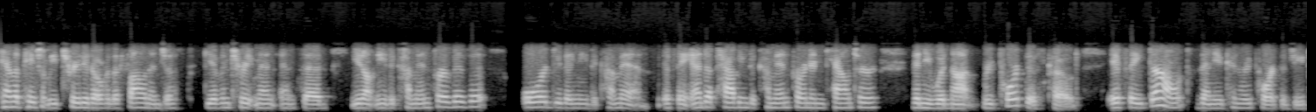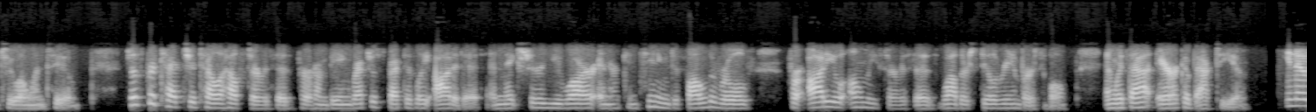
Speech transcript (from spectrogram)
can the patient be treated over the phone and just given treatment and said, you don't need to come in for a visit, or do they need to come in? If they end up having to come in for an encounter, then you would not report this code. If they don't, then you can report the G2012. Just protect your telehealth services from being retrospectively audited and make sure you are and are continuing to follow the rules for audio only services while they're still reimbursable. And with that, Erica, back to you. You know,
